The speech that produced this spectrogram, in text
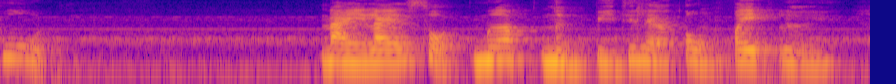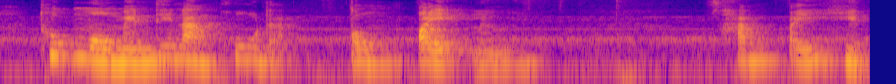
พูด ในไลฟ์สดเมื่อหนึ่งปีที่แล้วตรงเป๊ะเลย ทุกโมเมนต์ที่นางพูดอะตรงเป๊ะเลย ฉันไปเห็น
